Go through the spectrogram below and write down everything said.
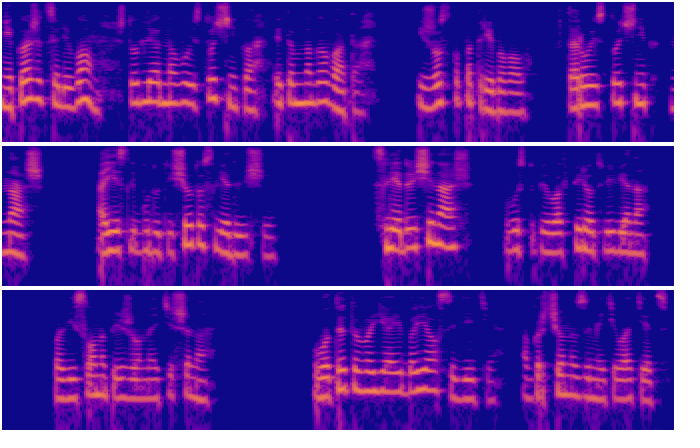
«Не кажется ли вам, что для одного источника это многовато?» И жестко потребовал. «Второй источник наш. А если будут еще, то следующий». «Следующий наш!» – выступила вперед Вивена. Повисла напряженная тишина. Вот этого я и боялся, дети, огорченно заметил отец.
